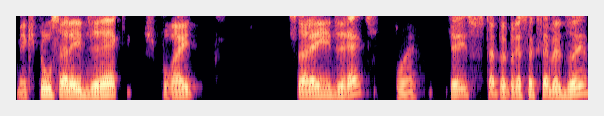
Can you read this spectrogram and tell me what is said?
mais que je peux au soleil direct, je pourrais être soleil indirect. Ouais. C'est à peu près ça que ça veut dire.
